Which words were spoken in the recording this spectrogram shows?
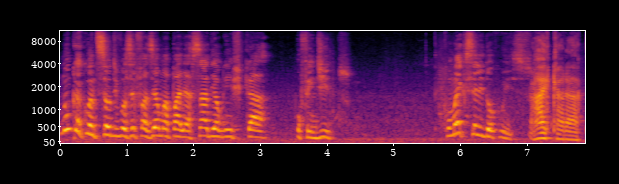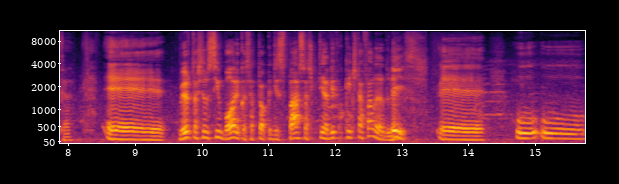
nunca aconteceu de você fazer uma palhaçada e alguém ficar ofendido? Como é que você lidou com isso? Ai, caraca. É... eu estou achando simbólico essa troca de espaço, acho que tem a ver com o que a gente está falando, né? Isso. É... O, o...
